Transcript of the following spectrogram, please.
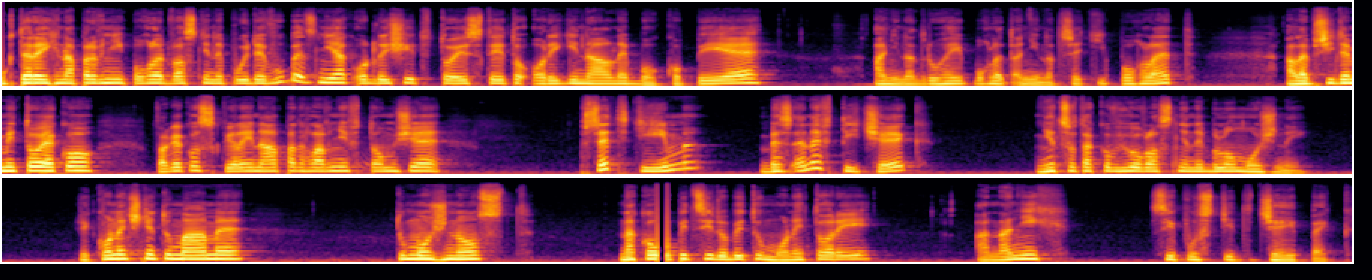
u kterých na první pohled vlastně nepůjde vůbec nijak odlišit to, jestli je to originál nebo kopie, ani na druhý pohled, ani na třetí pohled, ale přijde mi to jako fakt jako skvělý nápad hlavně v tom, že předtím bez NFTček něco takového vlastně nebylo možné. Že konečně tu máme tu možnost nakoupit si dobytu monitory a na nich si pustit JPEG.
